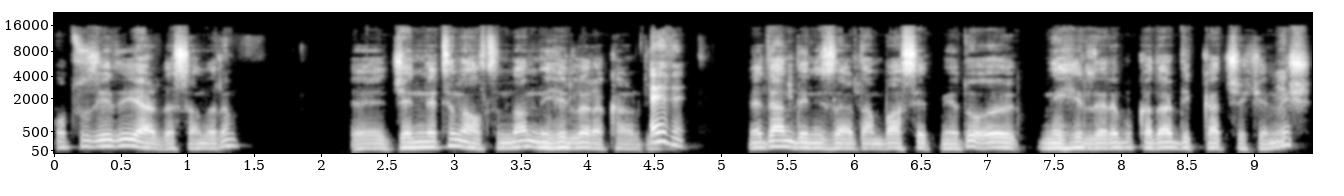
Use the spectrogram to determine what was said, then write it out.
37 yerde sanırım e, cennetin altından nehirler akar diyor. Evet. Neden denizlerden bahsetmiyordu? O nehirlere bu kadar dikkat çekilmiş.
